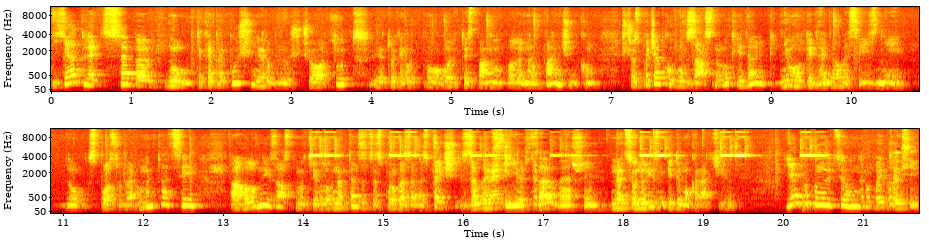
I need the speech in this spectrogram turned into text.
Я для себе ну, таке припущення роблю, що тут, я тут я погодитись з паном Володимиром Панченком, що спочатку був засновок, і далі під нього підганялись різні ну, способи аргументації. А головний засновок і головна теза це спроба забезпечити заперечити націоналізм і демократію. Я пропоную цього не робити. Олексій.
